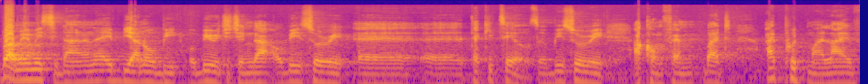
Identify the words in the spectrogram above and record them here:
Bra me me sit down and ABR no be obi richichinga obi sorry uh, uh, techie tales obi sorry I confirm, but I put my life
